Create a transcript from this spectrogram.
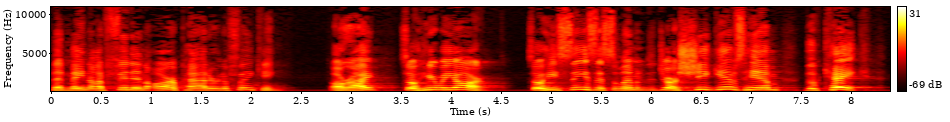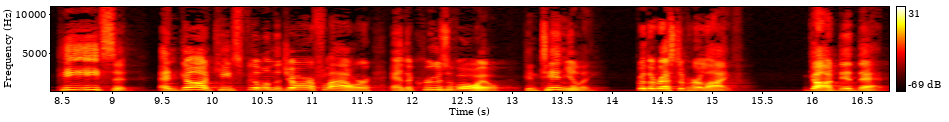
that may not fit in our pattern of thinking. All right? So here we are. So he sees this limited jar. She gives him the cake. He eats it. And God keeps filling the jar of flour and the cruse of oil continually for the rest of her life. God did that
